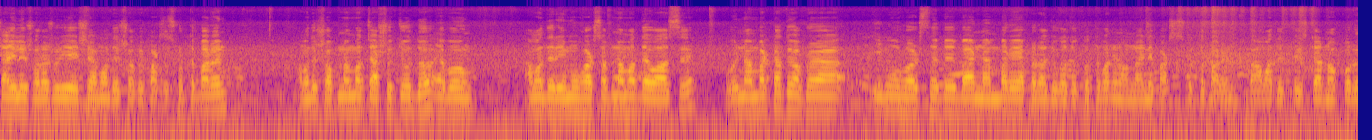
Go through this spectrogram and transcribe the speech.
চাইলে সরাসরি এসে আমাদের শপে পারচেস করতে পারেন। আমাদের শপ নাম্বার চারশো চোদ্দ এবং আমাদের ইমো হোয়াটসঅ্যাপ নাম্বার দেওয়া আছে। ওই নাম্বারটাতেও আপনারা ইমো, হোয়াটসঅ্যাপে বা নাম্বারে আপনারা যোগাযোগ করতে পারেন, অনলাইনে পারচেস করতে পারেন বা আমাদের পেজটা নক করে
